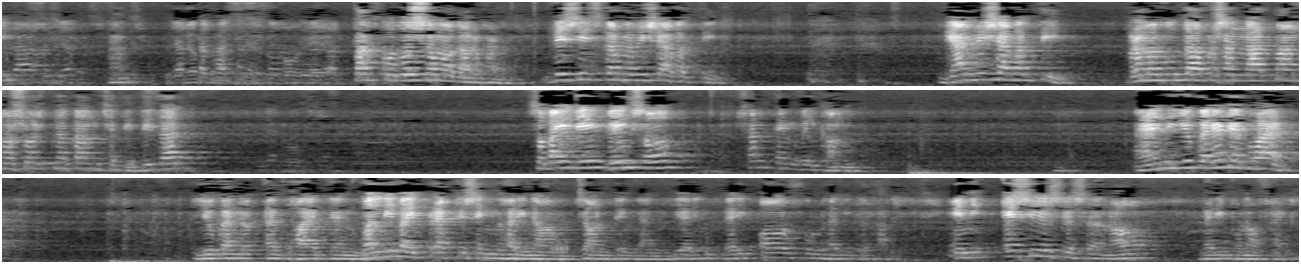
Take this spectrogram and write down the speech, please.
तत्कुदुष्मदर्पण this is कर्म विषय भक्ति ज्ञान विषय भक्ति ब्रह्मभूता प्रसन्नात्मा न सोच न कांक्षति this are So by doing so, something will come. And you cannot avoid. You can avoid them only by practicing Harinam, chanting and hearing very powerful Harikatha. In association uh, now, very bona fide.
